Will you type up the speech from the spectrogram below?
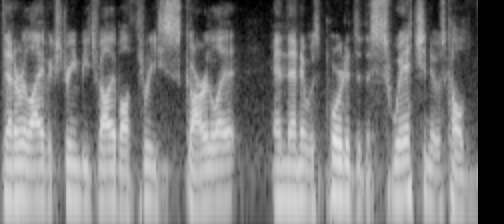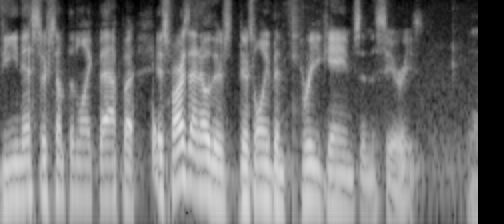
Dead or Alive Extreme Beach Volleyball 3 Scarlet and then it was ported to the Switch and it was called Venus or something like that. But as far as I know there's there's only been 3 games in the series. Hmm.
